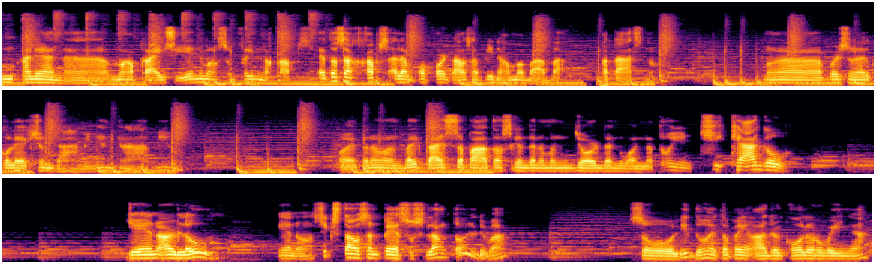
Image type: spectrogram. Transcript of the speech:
ano yan, ah, mga pricey. Yan yung mga Supreme na cups. Ito sa cups, alam ko 4,000 pinakamababa. Pataas, no? Mga personal collection, dami yan. Grabe, oh. O, ito naman. Balik tayo sa sapatos. Ganda naman Jordan 1 na to. Yung Chicago. JNR Low. Yan, oh. 6,000 pesos lang, tol. Di ba? Solid, oh. Ito pa yung other colorway niya,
